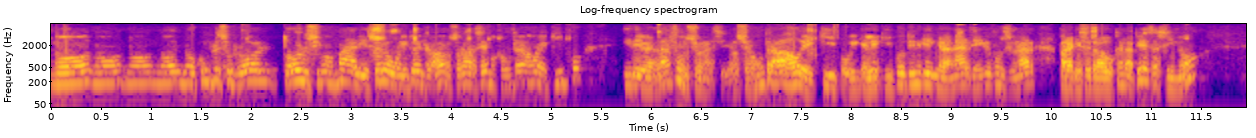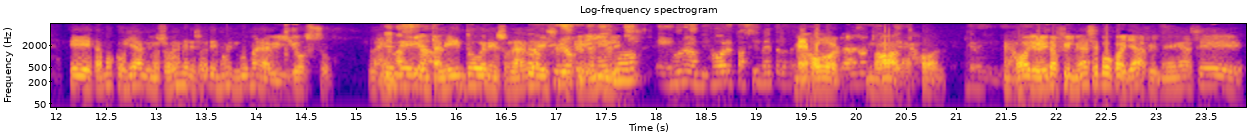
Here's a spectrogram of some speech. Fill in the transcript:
no, no, no, no, no cumple su rol, todos lo hicimos mal. Y eso es lo bonito del trabajo. Nosotros hacemos un trabajo de equipo y de verdad funciona así. O sea, es un trabajo de equipo y que el equipo tiene que engranar, tiene que funcionar para que se traduzca en la pieza. Si no, eh, estamos cogiendo y nosotros en Venezuela tenemos un equipo maravilloso. La gente, el talento venezolano es increíble. es uno de los mejores, fácilmente los Mejor, no, mejor. Mejor. Yo ahorita filmé hace poco allá, filmé hace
